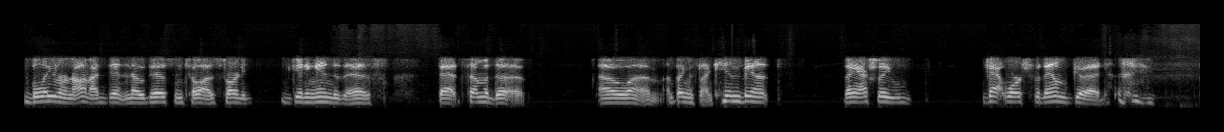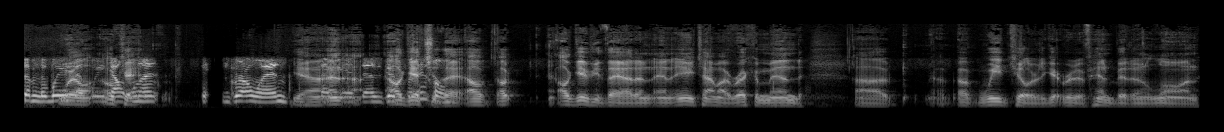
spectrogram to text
believe it or not, I didn't know this until I started getting into this. That some of the oh, um, I think it's like henbit, they actually that works for them good. some of the weeds well, that we okay. don't want growing. Yeah, and I'll get them. you that. I'll, I'll I'll give you that. And and anytime I recommend. Uh, a, weed killer to get rid of henbit in a lawn,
